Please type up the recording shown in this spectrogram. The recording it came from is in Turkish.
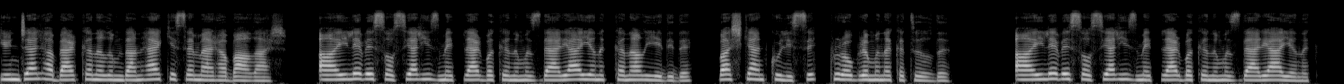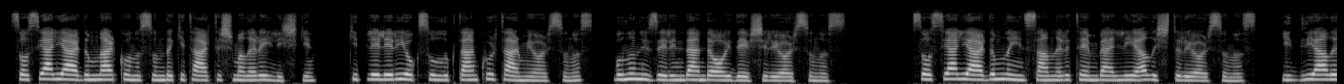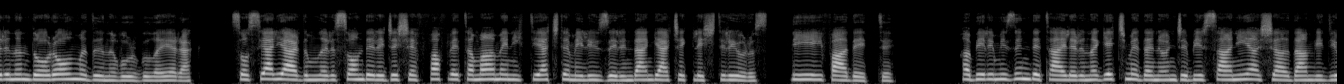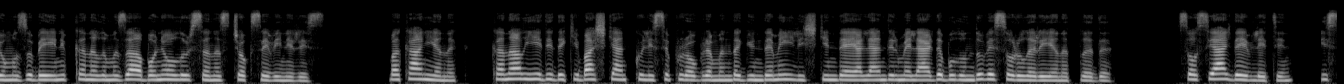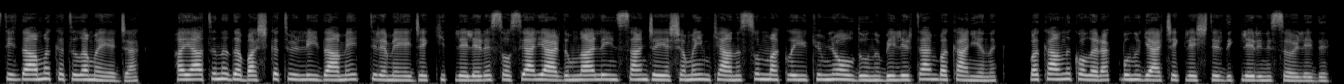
Güncel Haber kanalımdan herkese merhabalar. Aile ve Sosyal Hizmetler Bakanımız Derya Yanık Kanal 7'de, Başkent Kulisi, programına katıldı. Aile ve Sosyal Hizmetler Bakanımız Derya Yanık, sosyal yardımlar konusundaki tartışmalara ilişkin, kitleleri yoksulluktan kurtarmıyorsunuz, bunun üzerinden de oy devşiriyorsunuz. Sosyal yardımla insanları tembelliğe alıştırıyorsunuz, iddialarının doğru olmadığını vurgulayarak, sosyal yardımları son derece şeffaf ve tamamen ihtiyaç temeli üzerinden gerçekleştiriyoruz, diye ifade etti. Haberimizin detaylarına geçmeden önce bir saniye aşağıdan videomuzu beğenip kanalımıza abone olursanız çok seviniriz. Bakan Yanık, Kanal 7'deki Başkent Kulisi programında gündeme ilişkin değerlendirmelerde bulundu ve soruları yanıtladı. Sosyal devletin, istihdama katılamayacak, hayatını da başka türlü idame ettiremeyecek kitlelere sosyal yardımlarla insanca yaşama imkanı sunmakla yükümlü olduğunu belirten Bakan Yanık, bakanlık olarak bunu gerçekleştirdiklerini söyledi.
